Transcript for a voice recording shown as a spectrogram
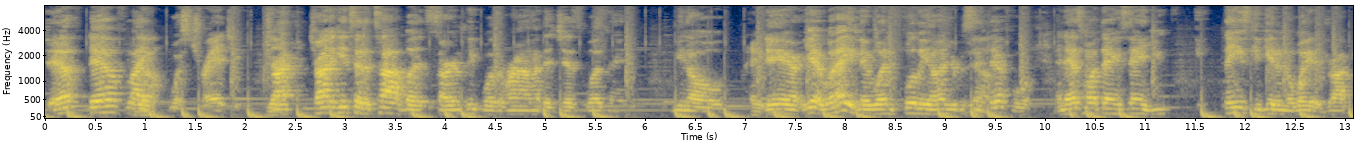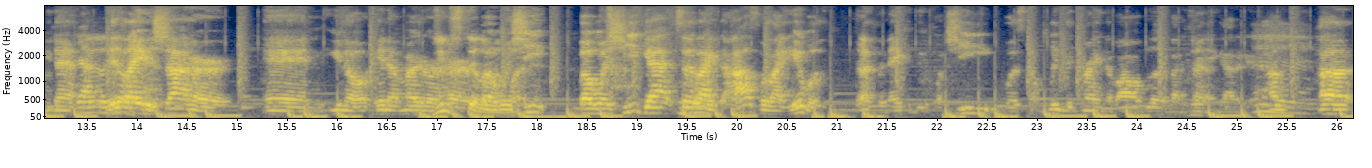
death death like Yeah. was tragic trying trying to get to the top but certain people was around her that just wasn't you know Hey, there yeah well hey they wasn't fully 100 percent Yeah. there for her. and that's one thing saying you things can get in the way to drop you down Yeah. this lady shot her and you know ended up murdering You her. still but when money. she but when she got to like the hospital, like it was nothing they could do for her. She was completely drained of all blood by the time they got her there. mm. Her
